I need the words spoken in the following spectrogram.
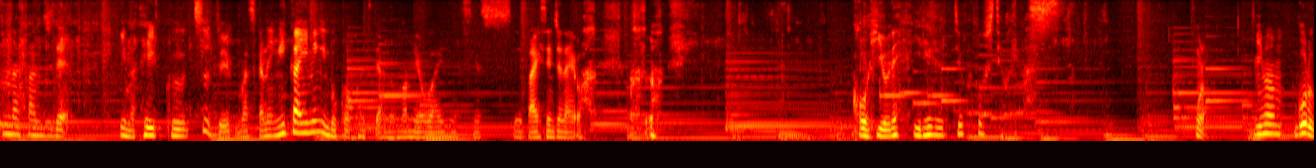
こんな感じで、今、テイク2といいますかね、2回目に僕はこうやってあの豆を焙煎す、焙煎じゃないわ。このコーヒーをね、入れるっていうことをしております。ほら、今、ゴル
